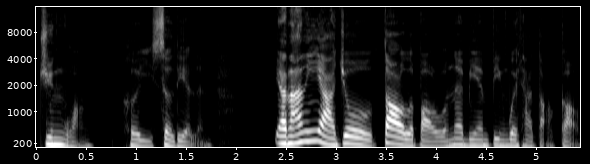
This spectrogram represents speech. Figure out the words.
君王和以色列人。亚拿尼亚就到了保罗那边，并为他祷告。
